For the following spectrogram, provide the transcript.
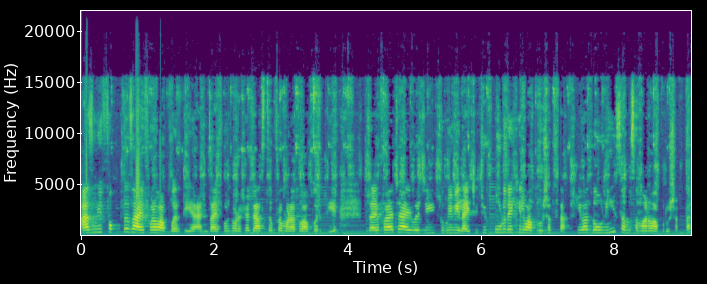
आज मी फक्त जायफळ वापरतीये आणि जायफळ थोड्याशा जास्त प्रमाणात वापरतीये. जायफळाच्या ऐवजी तुम्ही विलायचीची पूड देखील वापरू शकता किंवा दोन्ही समसमान वापरू शकता.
